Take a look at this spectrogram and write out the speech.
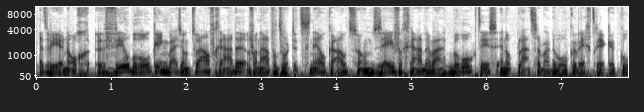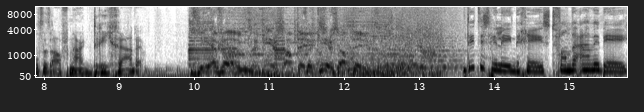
Het weer nog veel bewolking bij zo'n 12 graden. Vanavond wordt het snel koud, zo'n 7 graden waar het bewolkt is. En op plaatsen waar de wolken wegtrekken koelt het af naar 3 graden. ZFM, verkeersupdate. verkeersupdate. Dit is Helene de Geest van de AWB.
